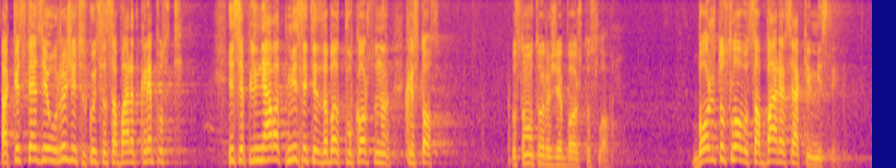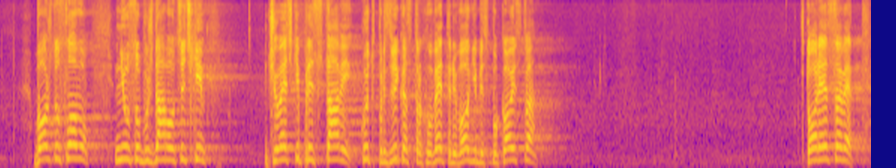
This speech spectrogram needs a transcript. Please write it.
А какви са тези оръжия, с които се събарят крепости? И се пленяват мислите за да бъдат покорство на Христос. Основното оръжие е Божието Слово. Божието Слово събаря всякакви мисли. Божието Слово ни освобождава от всички човешки представи, които предизвикат страхове, тревоги, безпокойства. Втория съвет.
